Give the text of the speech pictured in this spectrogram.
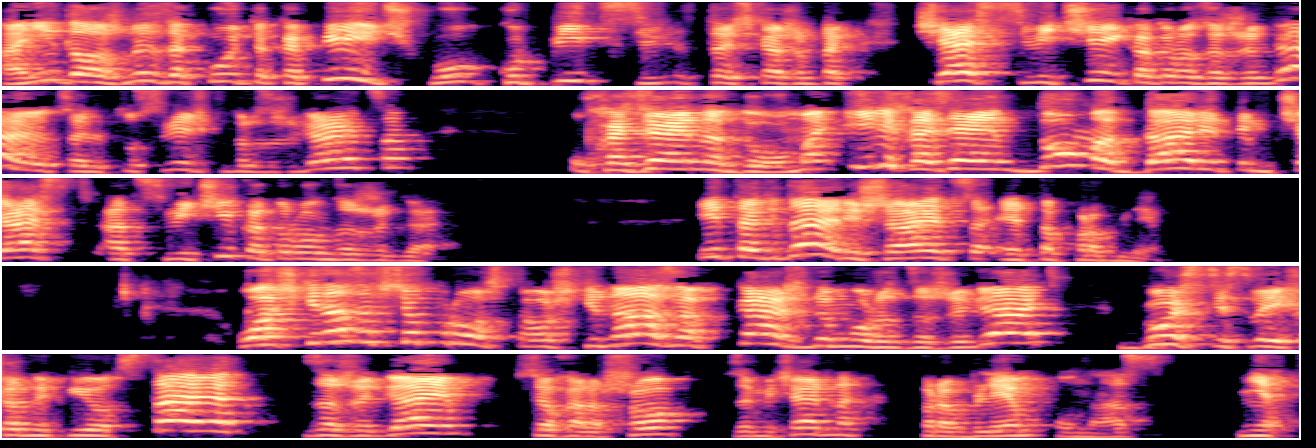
они должны за какую-то копеечку купить, то есть, скажем так, часть свечей, которые зажигаются, или ту свечку, которая зажигается, у хозяина дома, или хозяин дома дарит им часть от свечи, которую он зажигает. И тогда решается эта проблема. У Ашкиназа все просто. У Ашкиназа каждый может зажигать, гости своих анахиот ставят, зажигаем, все хорошо, замечательно, проблем у нас нет.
